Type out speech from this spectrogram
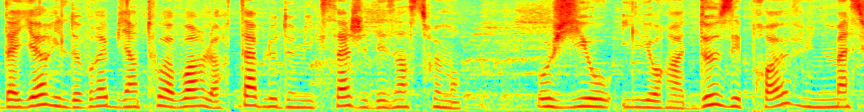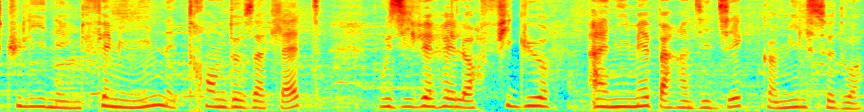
D'ailleurs, ils devraient bientôt avoir leur table de mixage et des instruments. Au JO, il y aura deux épreuves, une masculine et une féminine, et 32 athlètes. Vous y verrez leurs figures animées par un DJ comme il se doit.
